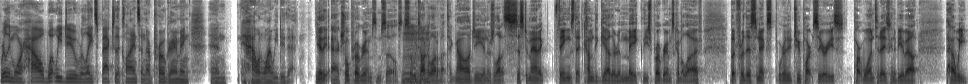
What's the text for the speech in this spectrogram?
really more how what we do relates back to the clients and their programming and how and why we do that. Yeah, the actual programs themselves. And so we talk a mm-hmm. lot about technology, and there's a lot of systematic things that come together to make these programs come alive. But for this next, we're going to do two part series. Part one today is going to be about how we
